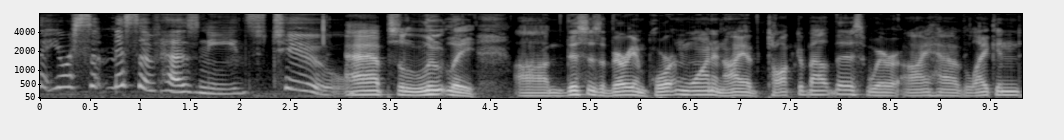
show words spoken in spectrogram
that your submissive has needs too. Absolutely. Um, this is a very important one, and I have talked about this where I have likened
